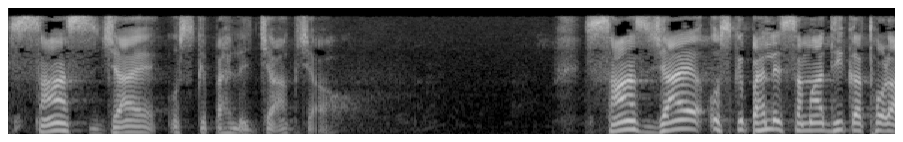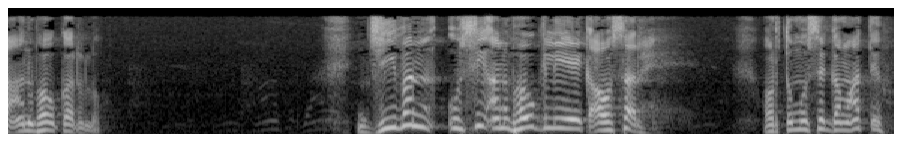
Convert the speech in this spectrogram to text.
सांस जाए, उसके पहले जाग जाओ। सांस जाए, उसके पहले समाधि का थोड़ा अनुभव कर लो। जीवन उसी अनुभव के लिए एक अवसर है, और तुम उसे गंवाते हो।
